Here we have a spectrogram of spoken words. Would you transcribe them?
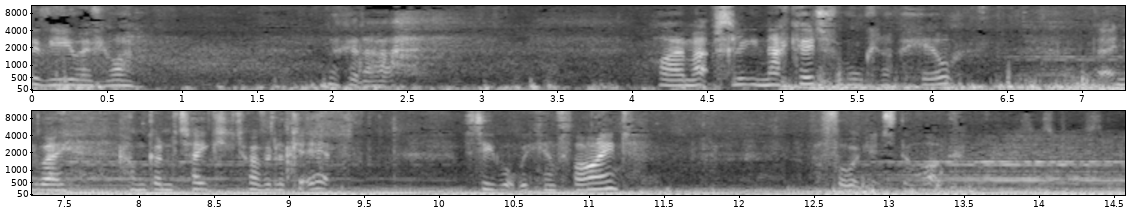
the view, everyone. Look at that. I am absolutely knackered from walking up a hill. But anyway, I'm going to take you to have a look at it, see what we can find before it gets dark.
